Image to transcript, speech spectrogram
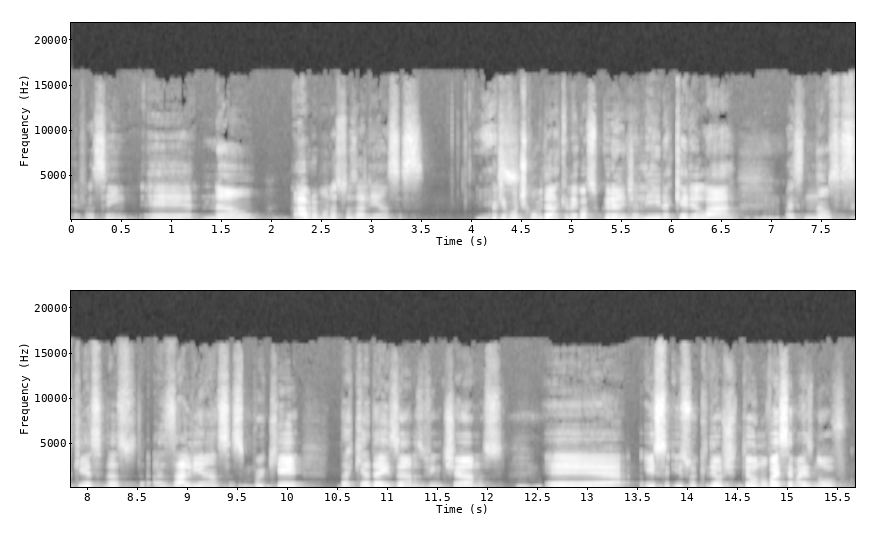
Ele falou assim, é, não abra mão das suas alianças. Yes. Porque vão te convidar naquele negócio grande uhum. ali, naquele lá, uhum. mas não se esqueça das, das alianças. Uhum. Porque daqui a 10 anos, 20 anos, uhum. é, isso, isso que Deus te deu não vai ser mais novo.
